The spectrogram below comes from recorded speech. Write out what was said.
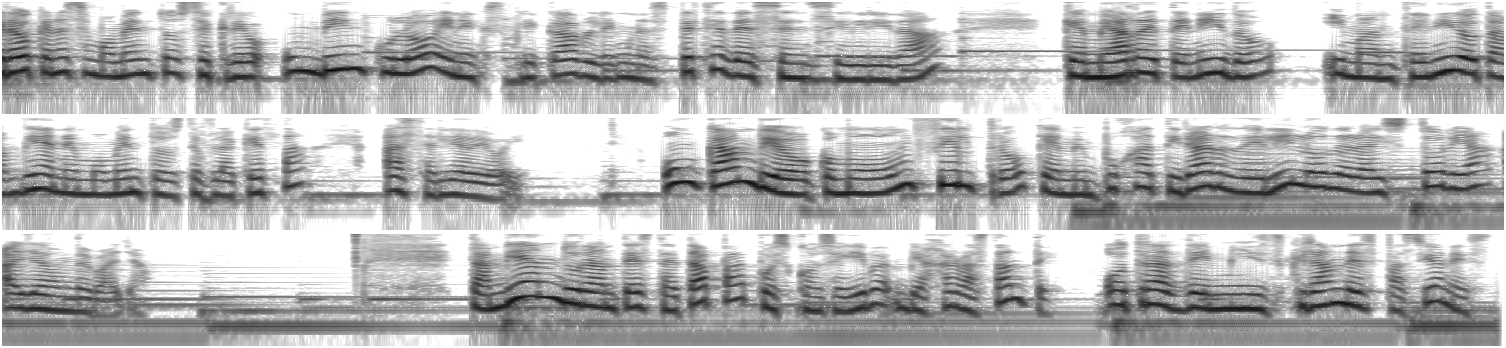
Creo que en ese momento se creó un vínculo inexplicable, una especie de sensibilidad que me ha retenido y mantenido también en momentos de flaqueza hasta el día de hoy un cambio, como un filtro que me empuja a tirar del hilo de la historia allá donde vaya. También durante esta etapa pues conseguí viajar bastante, otra de mis grandes pasiones.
